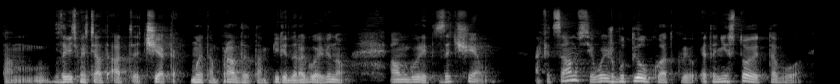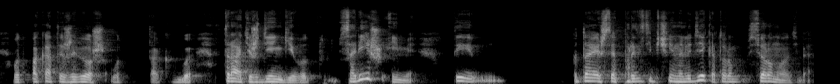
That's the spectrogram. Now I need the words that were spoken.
Там, в зависимости от, от чека. Мы там, правда, там пили дорогое вино. А он говорит, зачем? Официант всего лишь бутылку открыл. Это не стоит того. Вот пока ты живешь, вот так как бы тратишь деньги, вот царишь ими, ты пытаешься произвести впечатление на людей, которым все равно на тебя.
